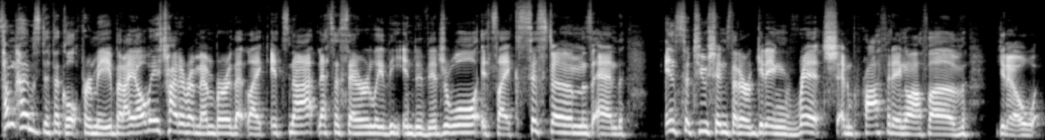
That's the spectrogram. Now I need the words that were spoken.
sometimes difficult for me, but I always try to remember that like it's not necessarily the individual, it's like systems and institutions that are getting rich and profiting off of, you know,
